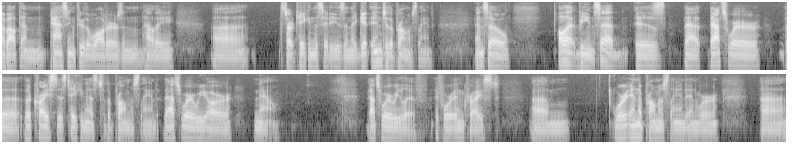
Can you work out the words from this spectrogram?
about them passing through the waters and how they uh, start taking the cities and they get into the promised land. And so, all that being said, is that that's where the, the Christ is taking us to the promised land. That's where we are now. That's where we live. If we're in Christ, um, we're in the promised land and we're uh,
